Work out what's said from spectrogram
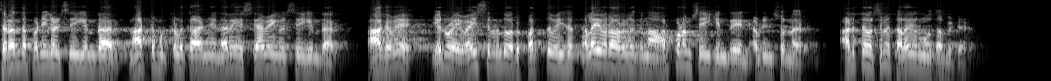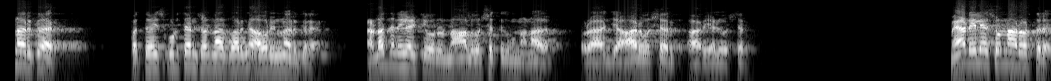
சிறந்த பணிகள் செய்கின்றார். நாட்டு மக்களுக்காக நிறைய சேவைகள் செய்கின்றார். ஆகவே என்னுடைய வயசுல இருந்து ஒரு பத்து வயசு தலைவர் அவர்களுக்கு நான் அர்ப்பணம் செய்கின்றேன் அப்படின்னு சொன்னார். அடுத்த வருஷமே தலைவர் மூத்தா போயிட்டார். இன்னும் இருக்கிறார். பத்து வயசு கொடுத்தேன்னு சொன்னார் பாருங்க அவர் இன்னும் இருக்கிறார். நடந்த நிகழ்ச்சி ஒரு நாலு வருஷத்துக்கு முன்னாள் ஒரு அஞ்சு ஆறு வருஷம் இருக்கு ஆறு ஏழு வருஷம் இருக்கு. மேடையிலே சொன்னார் ஒருத்தர்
